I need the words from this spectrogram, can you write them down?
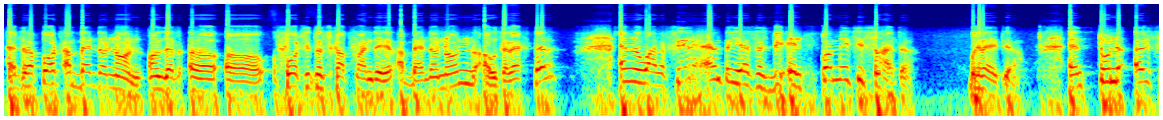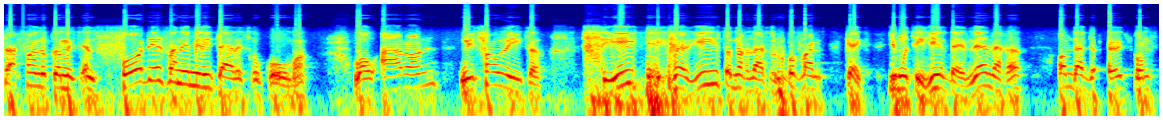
het rapport aan Bendonon onder uh, voorzitterschap van de heer Abendonon, oud-rechter. En er waren veel NPS'ers die in commissie zaten. Begrijp je? En toen de uitslag van de commissie in voordeel van de militair is gekomen, wou Aaron niet van weten. Zie, ik wil hier toch nog laten roepen van, kijk, je moet hierbij neerleggen, omdat de uitkomst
